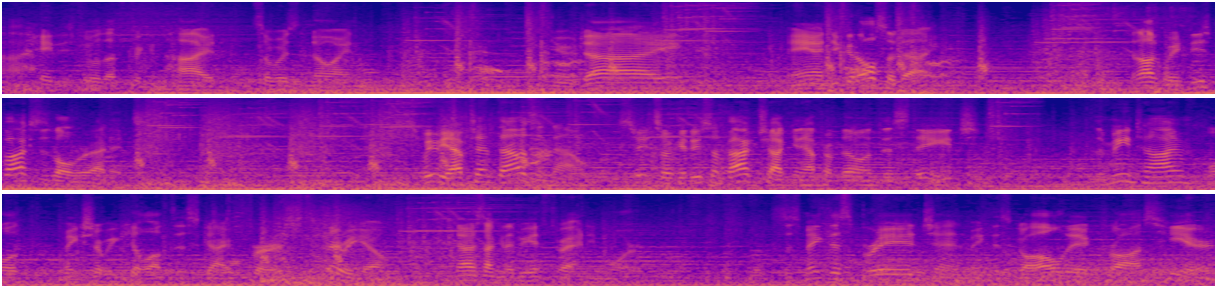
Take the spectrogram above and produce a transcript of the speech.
I hate these people that freaking hide. It's always annoying. You die. And you can also die. And I'll break these boxes while we're at it. We have 10,000 now. Sweet, so I can do some backtracking after I'm done with this stage. In the meantime, we'll make sure we kill off this guy first. There we go. Now it's not going to be a threat anymore. Let's just make this bridge and make this go all the way across here.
